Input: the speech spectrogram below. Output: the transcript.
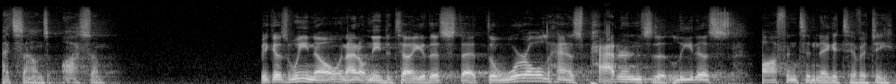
That sounds awesome. Because we know, and I don't need to tell you this, that the world has patterns that lead us often to negativity.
